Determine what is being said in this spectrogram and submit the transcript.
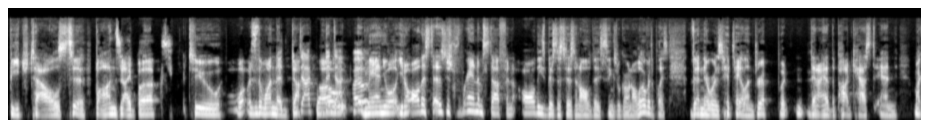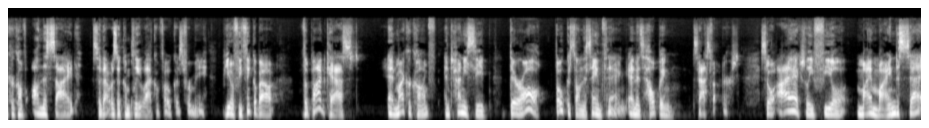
beach towels to bonsai books to what was the one the duck, duck, boat, the duck boat. Manual you know all this it was just random stuff and all these businesses and all these things were going all over the place. Then there was hittail and drip but then i had the podcast and microconf on the side. So that was a complete lack of focus for me. You know if you think about the podcast and microconf and tiny seed they're all focused on the same thing and it's helping SaaS founders. So I actually feel my mindset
